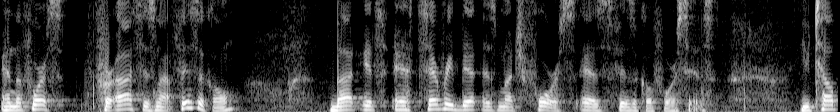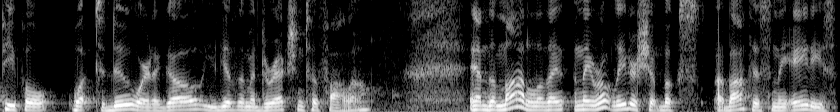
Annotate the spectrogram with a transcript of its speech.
And the force for us is not physical, but it's, it's every bit as much force as physical force is. You tell people what to do, where to go, you give them a direction to follow. And the model, and they wrote leadership books about this in the 80s,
